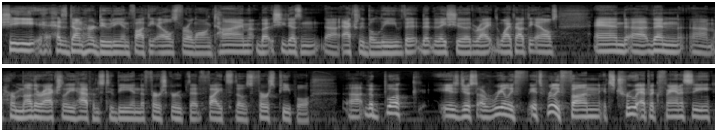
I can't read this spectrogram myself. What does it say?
she has done her duty and fought the elves for a long time, but she doesn't uh, actually believe that, that they should, right? Wipe out the elves. And uh, then um, her mother actually happens to be in the first group that fights those first people. Uh, the book is just a really, it's really fun. It's true epic fantasy.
